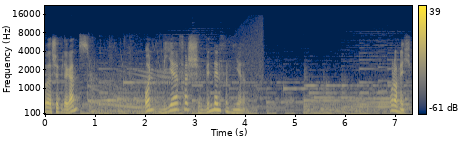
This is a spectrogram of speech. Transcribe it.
So, das Schiff wieder ganz. Und wir verschwinden von hier. Oder auch nicht.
